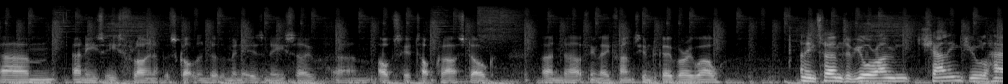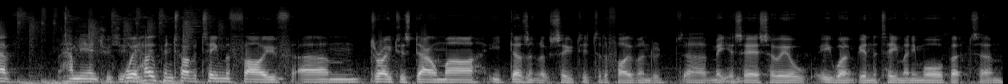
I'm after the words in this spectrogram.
Um, and he's, he's flying up at Scotland at the minute, isn't he? So um, obviously a top class dog, and uh, I think they'd fancy him to go very well. And in terms of your own challenge, you will have how many entries? We're think? hoping to have a team of five. Um, Dorotas Dalmar, he doesn't look suited to the 500 uh, metres mm -hmm. here, so he'll he won't be in the team anymore. But um,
